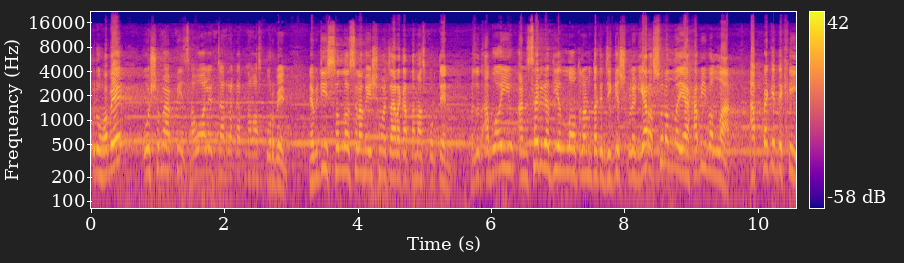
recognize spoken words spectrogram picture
শুরু হবে, ওই সময় আপনি ঝাওয়ালের চার রাকাত নামাজ পড়বেন। নবীজি সাল্লাহ সাল্লাম এই সময় চার রাকাত নামাজ পড়তেন। হযরত আবু আইয়ুব আনসারী তাআলা তাকে জিজ্ঞেস করলেন, ইয়া রাসূলুল্লাহ, ইয়া হাবিবাল্লাহ, আপনাকে দেখি,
